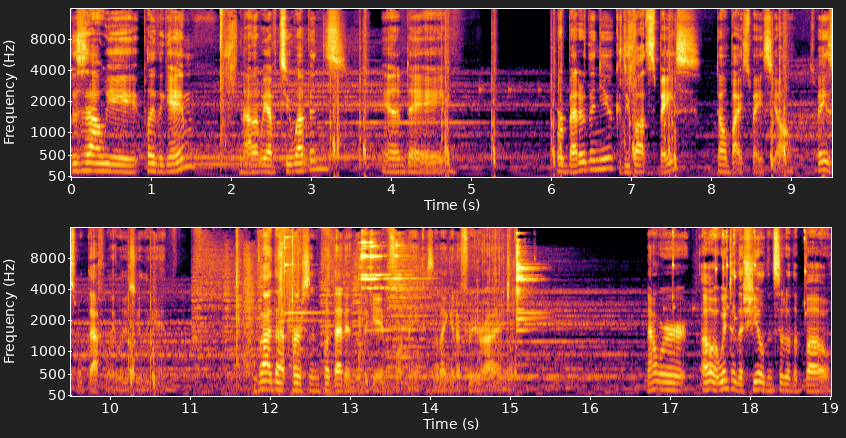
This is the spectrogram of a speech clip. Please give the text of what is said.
This is how we play the game. Now that we have two weapons and a... We're better than you because you bought space. Don't buy space, y'all. Space will definitely lose you the game. I'm glad that person put that into the game for me, because then I get a free ride. Now we're... Oh, it went to the shield instead of the bow.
